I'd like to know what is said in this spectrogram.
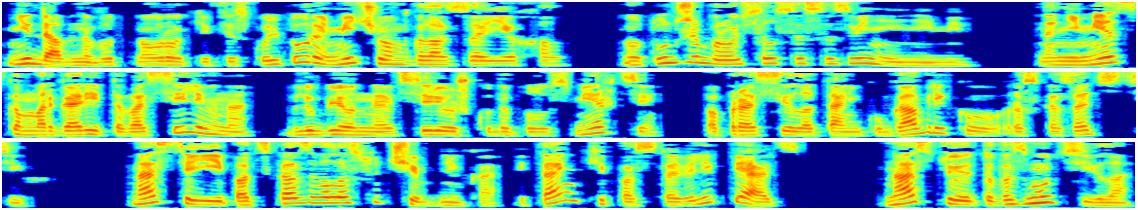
Недавно вот на уроке физкультуры мечом в глаз заехал, но тут же бросился с извинениями. На немецком Маргарита Васильевна, влюбленная в Сережку до полусмерти, попросила Таньку Гаврикову рассказать стих. Настя ей подсказывала с учебника, и Таньке поставили пять, Настю это возмутило.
